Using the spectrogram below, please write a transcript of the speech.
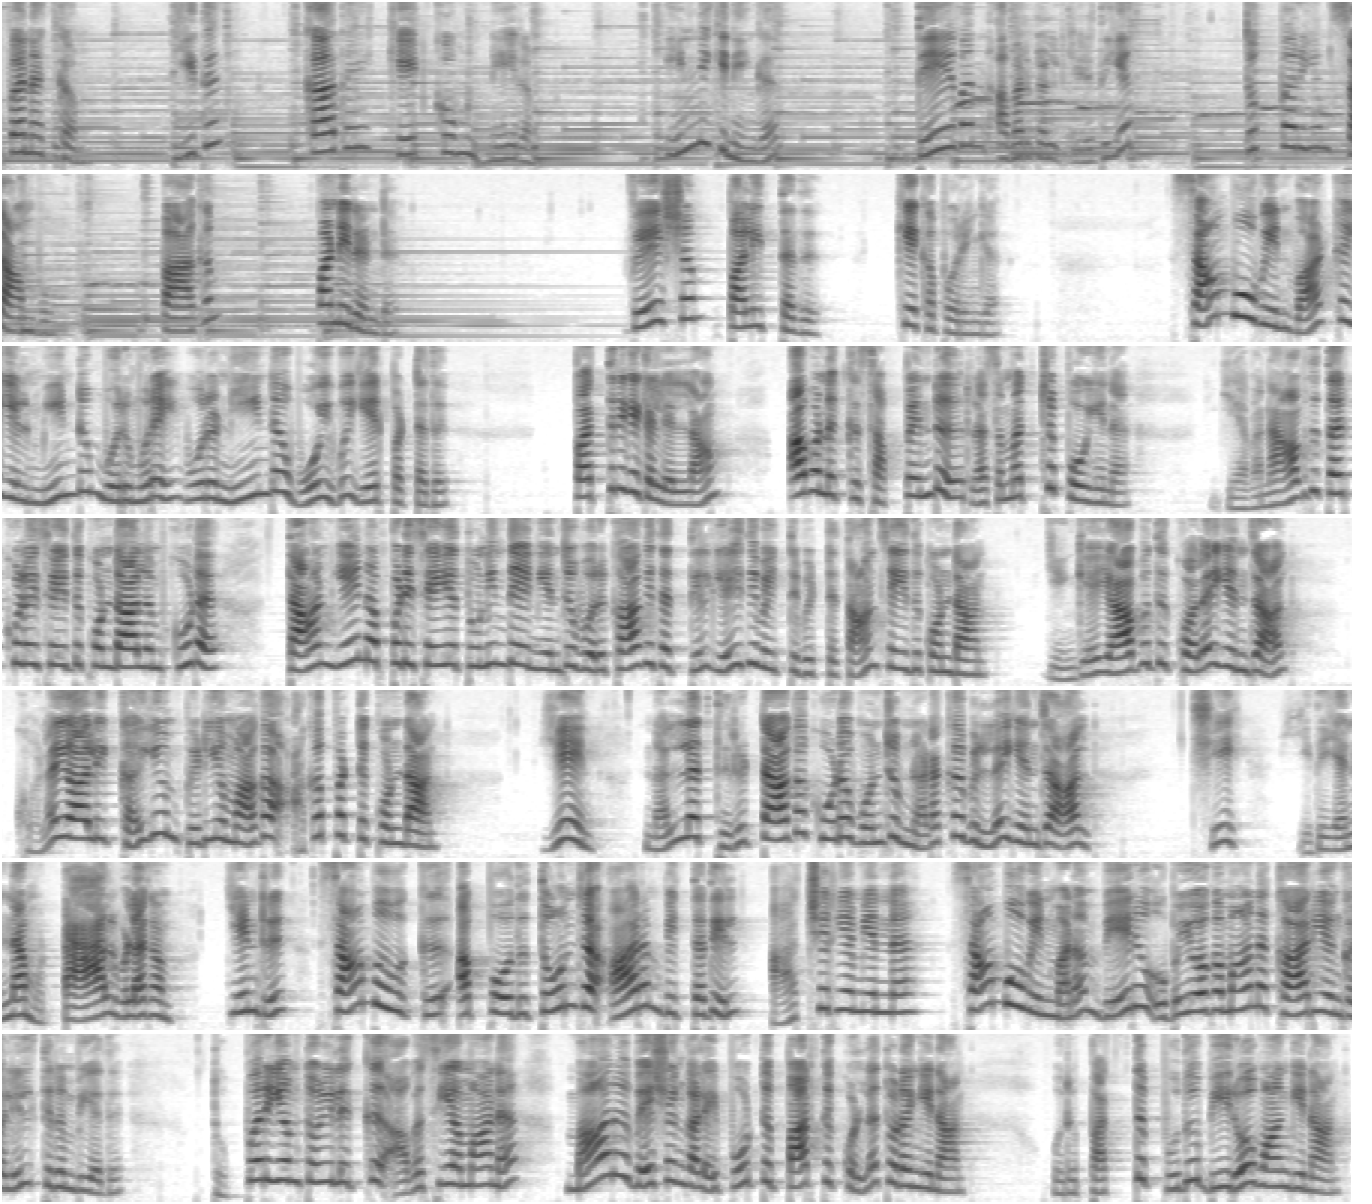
வணக்கம். இது கதை கேட்கும் நேரம். இன்னைக்கு நீங்க தேவன் அவர்கள் எழுதிய துப்பறியும் சாம்பு பாகம் பன்னிரண்டு. வேஷம் பழித்தது. கேட்க போறீங்க. சாம்புவின் வாழ்க்கையில் மீண்டும் ஒருமுறை ஒரு நீண்ட ஓய்வு ஏற்பட்டது. பத்திரிகைகள் எல்லாம் அவனுக்கு சப்பென்று ரசமற்று போயின. எவனாவது தற்கொலை செய்து கொண்டாலும் கூட தான் ஏன் அப்படி செய்ய துணிந்தேன் என்று ஒரு காகிதத்தில் எழுதி வைத்துவிட்டு தான் செய்து கொண்டான். எங்கேயாவது கொலை என்றால் கொலையாளி கையும் பிடியுமாக அகப்பட்டு கொண்டான். ஏன் நல்ல திருட்டாக கூட ஒன்றும் நடக்கவில்லை என்றால் சீ இது என்ன முட்டாள் உலகம் என்று சாம்புவுக்கு அப்போது தோன்ற ஆரம்பித்ததில் ஆச்சரியம் என்ன? சாம்புவின் மனம் வேறு உபயோகமான காரியங்களில் திரும்பியது. துப்பறியும் தொழிலுக்கு அவசியமான மாறு வேஷங்களை போட்டு பார்த்து கொள்ளத் தொடங்கினான். ஒரு பத்து புது பீரோ வாங்கினான்.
